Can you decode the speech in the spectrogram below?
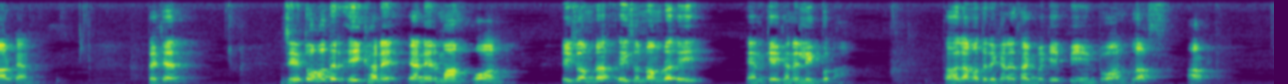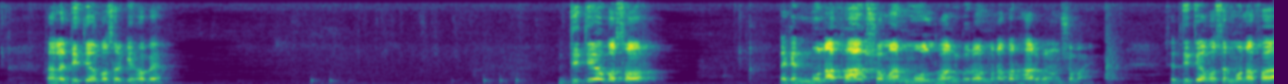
R N দেখেন, যেহেতু আমাদের এইখানে এন এর মান ওয়ান এই জন্য আমরা, এই জন্য আমরা এই এনকে এখানে লিখব না। তাহলে আমাদের এখানে থাকবে কি P into one plus R তাহলে দ্বিতীয় বছর কি হবে? দ্বিতীয় বছর, দেখেন, মুনাফা সমান মূলধন গুণন মুনাফার হার গুণন সময়। সে দ্বিতীয় বছর মুনাফা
